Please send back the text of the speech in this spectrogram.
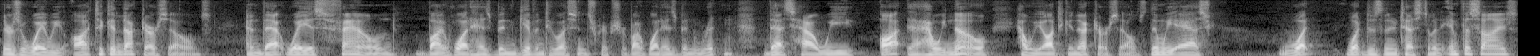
There's a way we ought to conduct ourselves. And that way is found by what has been given to us in Scripture, by what has been written. That's how we ought, how we know how we ought to conduct ourselves. Then we ask, what, what does the New Testament emphasize?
